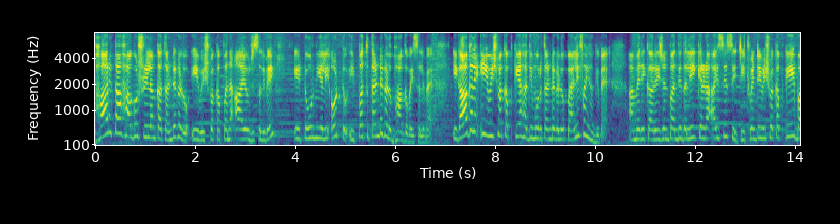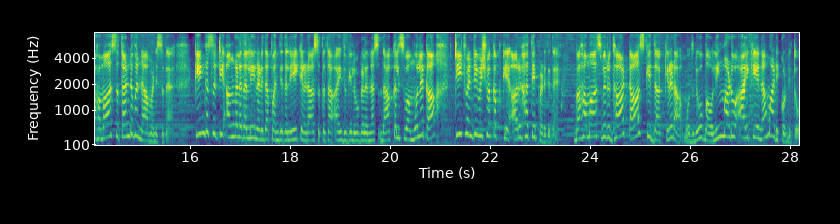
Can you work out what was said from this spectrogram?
ಭಾರತ ಹಾಗೂ ಶ್ರೀಲಂಕಾ ತಂಡಗಳು ಈ ವಿಶ್ವಕಪ್ ಅನ್ನು ಆಯೋಜಿಸಲಿವೆ. ಈ ಟೂರ್ನಿಯಲ್ಲಿ ಒಟ್ಟು ಇಪ್ಪತ್ತು ತಂಡಗಳು ಭಾಗವಹಿಸಲಿವೆ. ಈಗಾಗಲೇ ಈ ವಿಶ್ವಕಪ್ಗೆ ಹದಿಮೂರು ತಂಡಗಳು ಕ್ವಾಲಿಫೈ ಆಗಿವೆ. ಅಮೆರಿಕ ರೀಜನ್ ಪಂದ್ಯದಲ್ಲಿ ಕೆನಡಾ ಐಸಿಸಿ ಟಿ ಟ್ವೆಂಟಿ ವಿಶ್ವಕಪ್ಗೆ ಬಹಮಾಸ್ ತಂಡವನ್ನ ಮಣಿಸಿದೆ. ಕಿಂಗ್ ಸಿಟಿ ಅಂಗಳದಲ್ಲಿ ನಡೆದ ಪಂದ್ಯದಲ್ಲಿ ಕೆನಡಾ ಸತತ ಐದು ಗೆಲುವುಗಳನ್ನು ದಾಖಲಿಸುವ ಮೂಲಕ ಟಿ ಟ್ವೆಂಟಿ ವಿಶ್ವಕಪ್ಗೆ ಅರ್ಹತೆ ಪಡೆದಿದೆ. ಬಹಮಾಸ್ ವಿರುದ್ಧ ಟಾಸ್ ಗೆದ್ದ ಕೆನಡಾ ಮೊದಲು ಬೌಲಿಂಗ್ ಮಾಡುವ ಆಯ್ಕೆಯನ್ನ ಮಾಡಿಕೊಂಡಿತು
